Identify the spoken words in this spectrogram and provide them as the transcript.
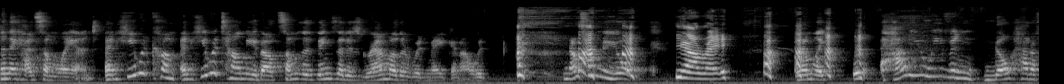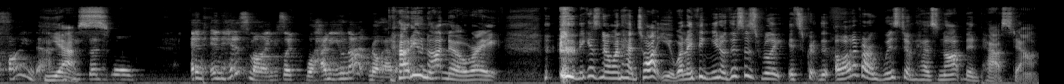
and they had some land. And he would come and he would tell me about some of the things that his grandmother would make, and I would. And I'm from New York. yeah, right. and I'm like, well, how do you even know how to find that? Yes. And he said, well, and in his mind, he's like, well, how do you not know how to How do you not know, right? because no one had taught you. And I think, you know, this is really, it's great. A lot of our wisdom has not been passed down.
